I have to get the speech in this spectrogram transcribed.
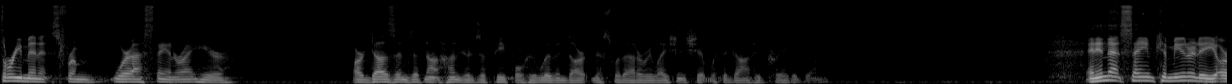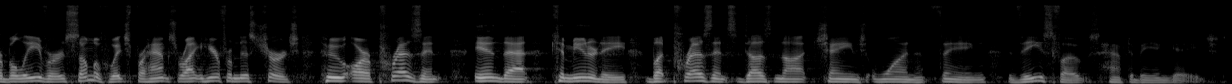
three minutes from where I stand right here, are dozens, if not hundreds, of people who live in darkness without a relationship with the God who created them. And in that same community are believers, some of which perhaps right here from this church, who are present in that community, but presence does not change one thing. These folks have to be engaged.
